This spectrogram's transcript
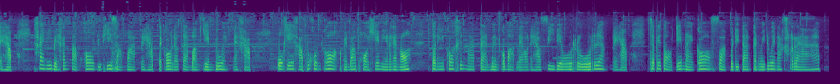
นะครับค่ายนี้เบสขั้นต่ำก็อยู่ที่ 3 บาทนะครับ แต่ก็แล้วแต่บางเกมด้วยนะครับ โอเคครับ ทุกคนก็เอาเป็นว่าพอแค่นี้แล้วกันเนาะ ตอนนี้ก็ขึ้นมา 80,000 กว่าบาทแล้วนะครับฟรีเดียวรู้เรื่องนะครับ จะไปต่อเกมไหนก็ฝากกดติดตามกันไว้ด้วยนะครับ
